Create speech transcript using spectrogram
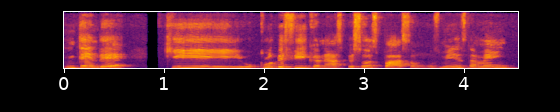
entender que o clube fica, né? As pessoas passam. Os meninos também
